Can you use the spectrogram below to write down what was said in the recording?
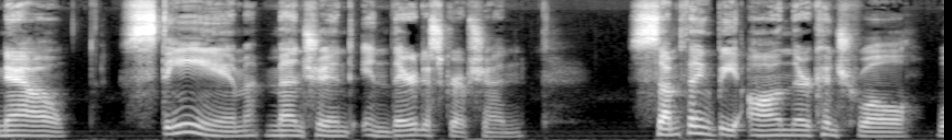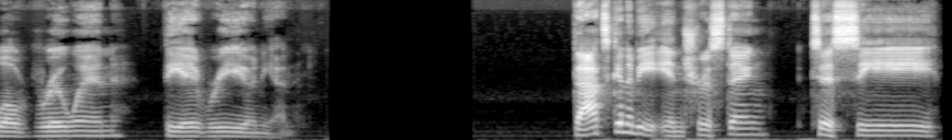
Now, Steam mentioned in their description something beyond their control will ruin the reunion. That's going to be interesting to see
